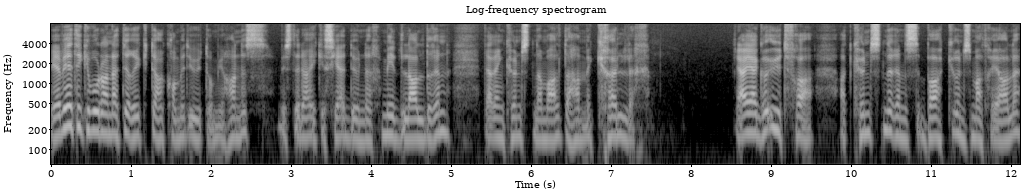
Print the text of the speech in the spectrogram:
Og Jeg vet ikke hvordan dette ryktet har kommet ut om Johannes, hvis det da ikke skjedde under middelalderen, der en kunstner malte ham med krøller. Ja, jeg går ut fra at kunstnerens bakgrunnsmateriale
